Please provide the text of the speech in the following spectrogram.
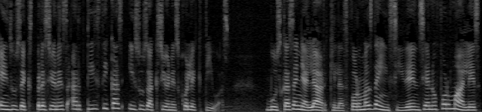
en sus expresiones artísticas y sus acciones colectivas, Busca señalar que las formas de incidencia no formales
